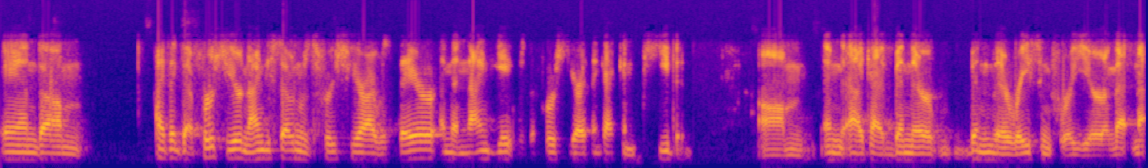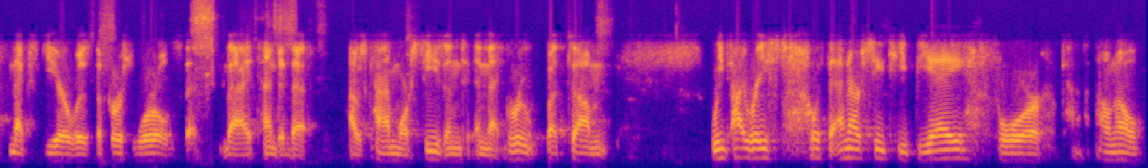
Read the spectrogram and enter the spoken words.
and um, I think that first year, '97 was the first year I was there, and then '98 was the first year I think I competed. Um, and like I had been there, been there racing for a year, and that ne- next year was the first Worlds that that I attended. That I was kind of more seasoned in that group, but um, we I raced with the NRC TPA for I don't know,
